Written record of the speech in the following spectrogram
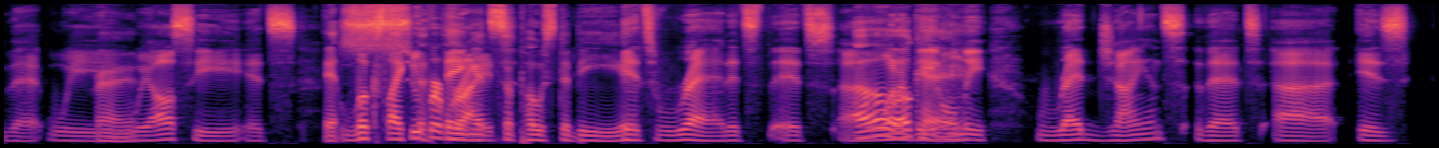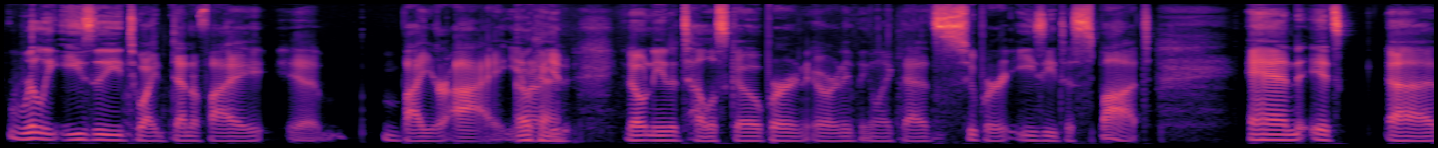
that we Right. we all see. It's It looks like super the thing bright. it's supposed to be. It's red. It's it's uh, Oh, one of the only red giants that uh, is really easy to identify uh, by your eye. You know, Okay. you, you don't need a telescope or or anything like that. It's super easy to spot, and it's uh,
